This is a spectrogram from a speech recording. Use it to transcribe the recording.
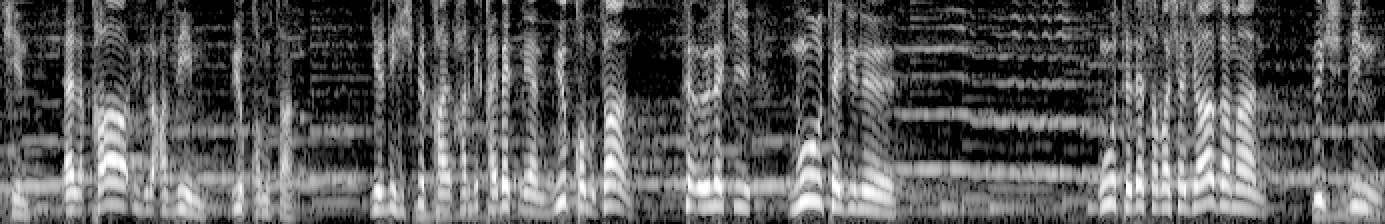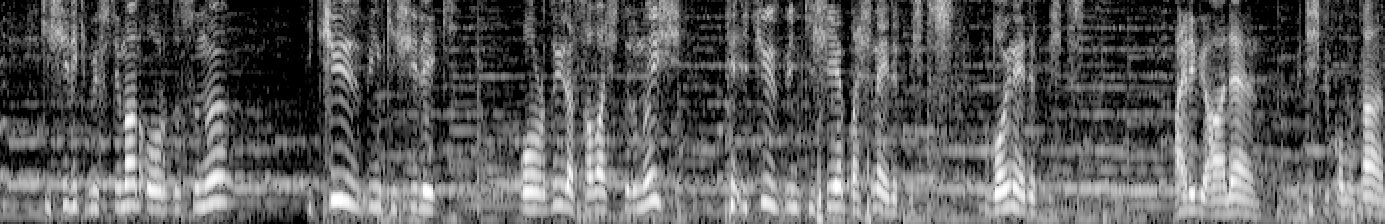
için. El Kaidül Azim, büyük komutan. Girdi hiçbir harbi kaybetmeyen büyük komutan. Öyle ki Mute günü Mute'de savaşacağı zaman 3000 kişilik Müslüman ordusunu 200 bin kişilik orduyla savaştırmış 200 bin kişiye başına edirtmiştir. Boyuna edirtmiştir. Ayrı bir alem, müthiş bir komutan.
